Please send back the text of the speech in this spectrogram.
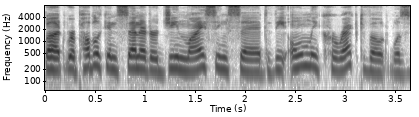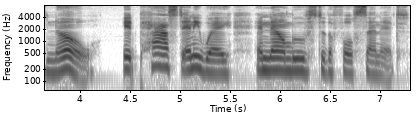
but Republican Senator Jean Leising said the only correct vote was no. It passed anyway and now moves to the full Senate.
